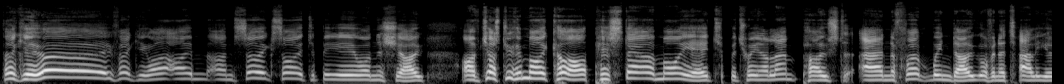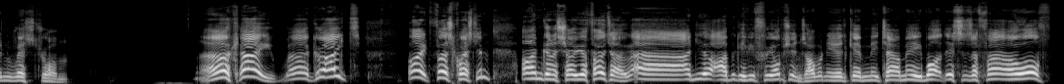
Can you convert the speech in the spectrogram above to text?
thank you. Hey, thank you. I, I'm, I'm so excited to be here on the show. I've just driven my car pissed out of my head between a lamp post and the front window of an Italian restaurant. Okay, uh, great. Right, first question. I'm going to show you a photo, uh, and you, I'm going to give you three options. I want you to give me, tell me what this is a photo of.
